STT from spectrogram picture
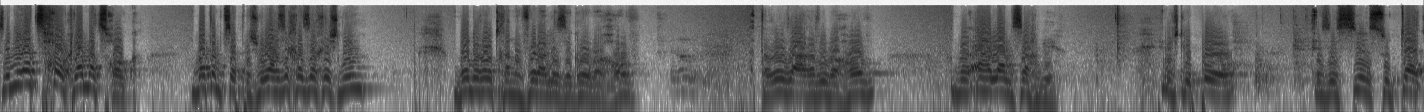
זה נראה צחוק, למה צחוק? מה אתה מצפה, שהוא לא יחזיק לך זה אחרי שנייה? בוא נראה אותך נופל על איזה גוי ברחוב. אתה רואה איזה ערבי ברחוב, אומר אהלן סחבי, יש לי פה איזה סיר סוטאג'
